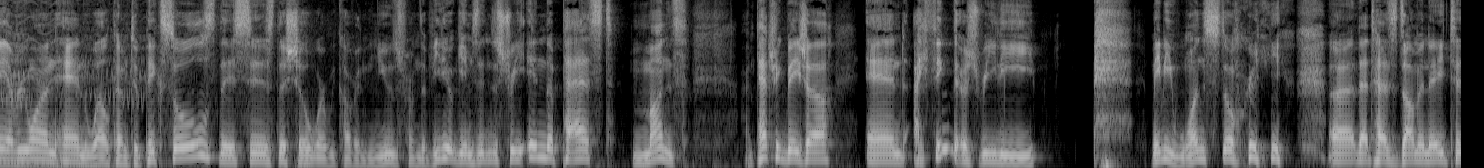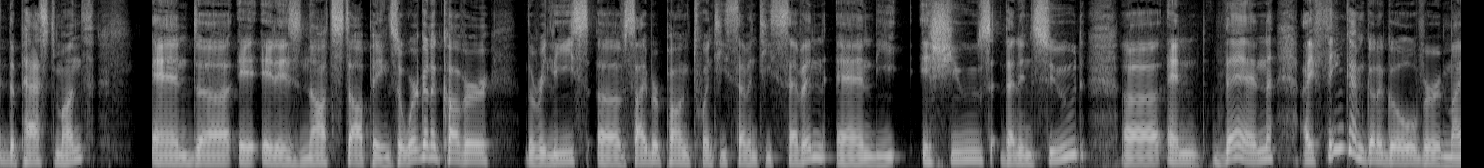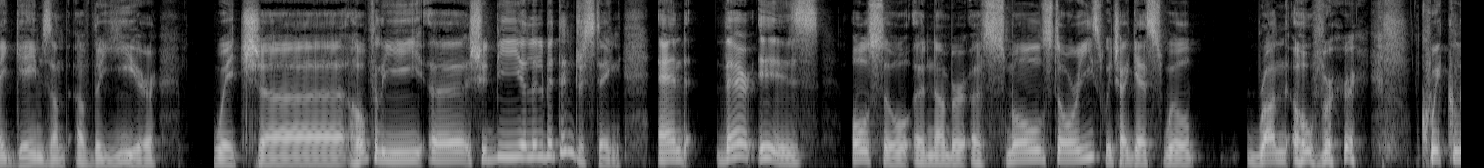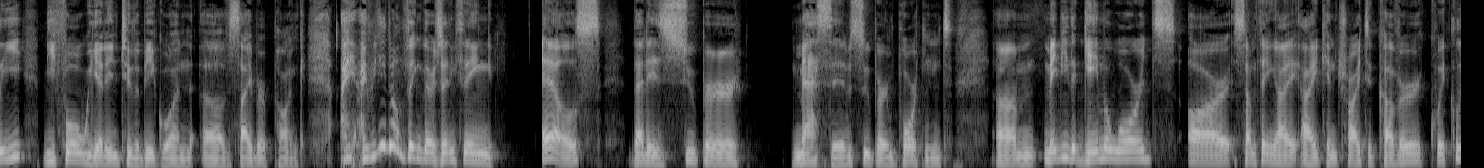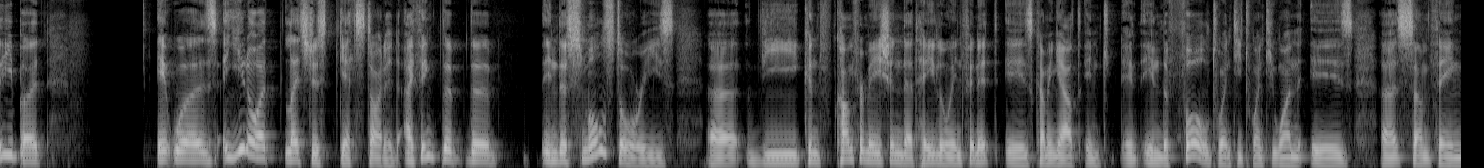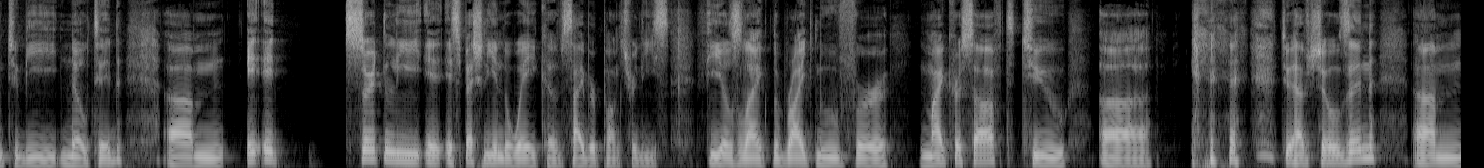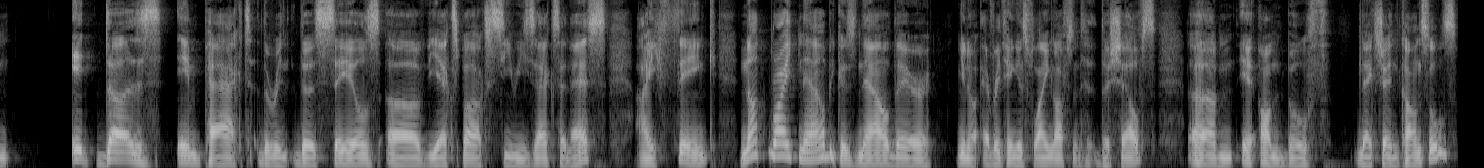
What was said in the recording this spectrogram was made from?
Hey everyone, and welcome to Pixels. This is the show where we cover the news from the video games industry in the past month. I'm Patrick Beja, and I think there's really maybe one story uh, that has dominated the past month, and uh, it, it is not stopping. So we're going to cover the release of Cyberpunk 2077 and the issues that ensued. Uh, and then I think I'm going to go over my games on, of the year, which uh, hopefully uh, should be a little bit interesting. And there is also a number of small stories, which I guess will run over quickly before we get into the big one of Cyberpunk. I, I really don't think there's anything else that is super massive, super important. Um, maybe the Game Awards are something I, I can try to cover quickly, but it was, you know what? Let's just get started. I think the, the, in the small stories, uh, the confirmation that Halo Infinite is coming out in in, in the fall 2021 is uh, something to be noted. Um, it, it certainly, especially in the wake of Cyberpunk's release, feels like the right move for Microsoft to uh, to have chosen. Um, it does impact the the sales of the Xbox Series X and S. I think not right now because now they're you know everything is flying off the shelves um, on both next gen consoles.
